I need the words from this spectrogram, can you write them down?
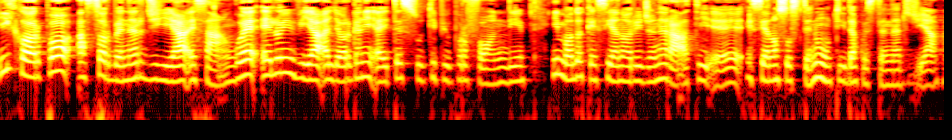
il corpo assorbe energia e sangue e lo invia agli organi e ai tessuti più profondi, in modo che siano rigenerati e, e siano sostenuti da questa energia.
